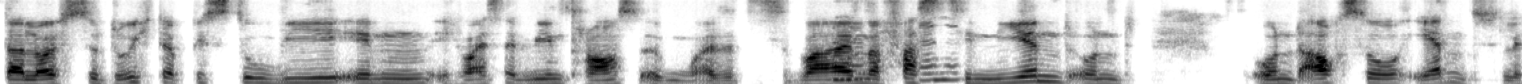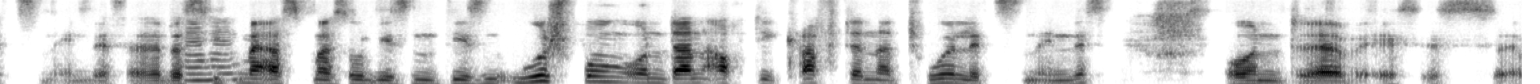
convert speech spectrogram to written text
Da läufst du durch, da bist du wie in, ich weiß nicht, wie in Trance irgendwo. Also das war mhm. immer mhm. faszinierend und und auch so erdend letzten Endes. Also das mhm. sieht man erstmal so diesen, diesen Ursprung und dann auch die Kraft der Natur letzten Endes. Und äh, es ist, äh,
